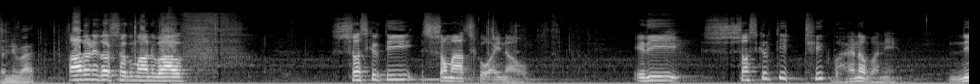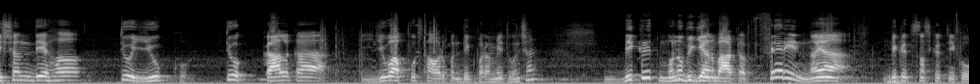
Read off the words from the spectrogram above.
धन्यवाद। आदरणीय दर्शक महानुभाव संस्कृति समाजको ऐना हो। यदि संस्कृति ठिक भएन भने निसन्देह त्यो युगको त्यो कालका युवा पुस्ताहरू पनि दिग्भ्रमित हुन्छन्। विकृत मनोविज्ञानबाट फेरि नयाँ विकृत संस्कृतिको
